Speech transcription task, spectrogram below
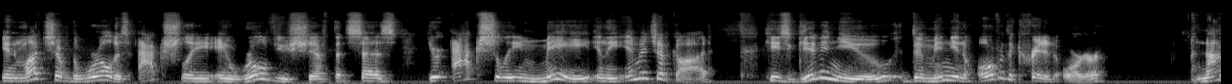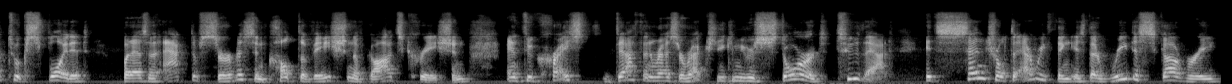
in much of the world is actually a worldview shift that says you're actually made in the image of God He's given you dominion over the created order, not to exploit it, but as an act of service and cultivation of God's creation. And through Christ's death and resurrection, you can be restored to that. It's central to everything is the rediscovery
